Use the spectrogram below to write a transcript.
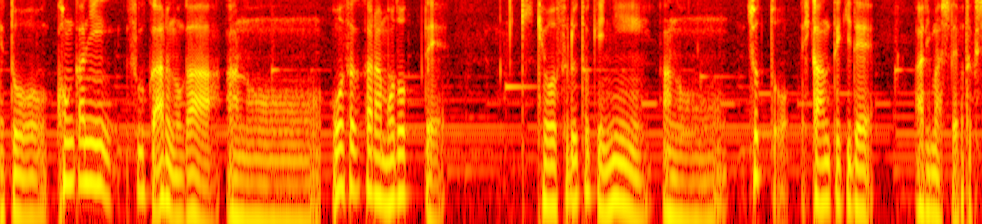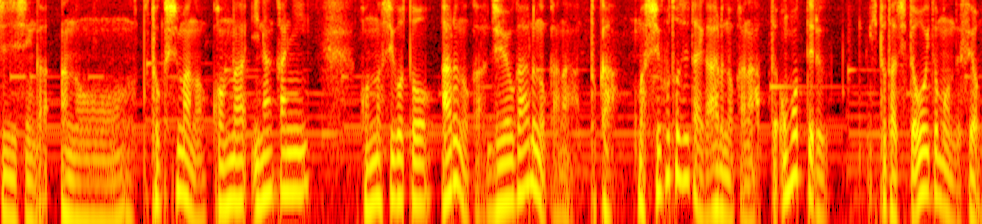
ーと、と根幹にすごくあるのが、あのー、大阪から戻って帰郷するときに、あのー、ちょっと悲観的でありまして私自身が、あのー、徳島のこんな田舎にこんな仕事あるのか需要があるのかなとか、まあ、仕事自体があるのかなって思ってる人たちって多いと思うんですよ。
